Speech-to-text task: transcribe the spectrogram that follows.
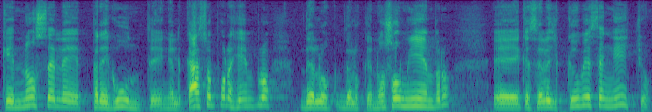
que no se le pregunte, en el caso, por ejemplo, de, de los que no son miembros, eh, que se le, ¿qué hubiesen hecho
